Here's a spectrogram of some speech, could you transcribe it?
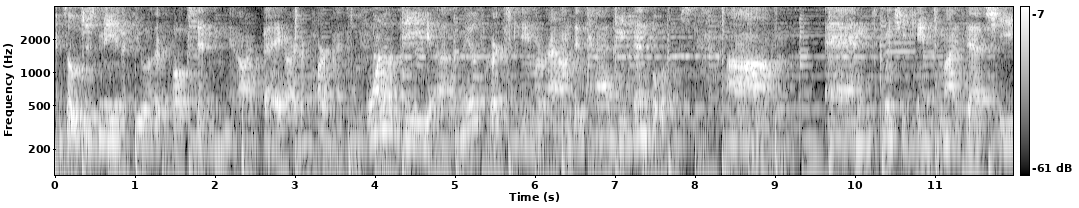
And so it was just me and a few other folks in, in our bay, our department. One of the uh, mail clerks came around and had these envelopes. Um, and when she came to my desk, she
